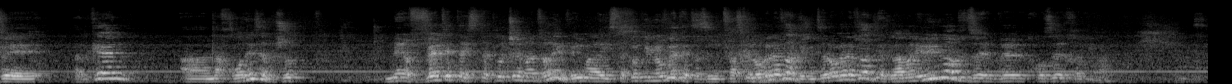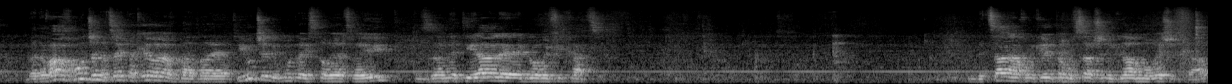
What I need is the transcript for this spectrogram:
ועל כן, האנכרוניזם פשוט מעוות את ההסתכלות שלהם על הדברים, ואם ההסתכלות היא מעוותת, אז זה נתפס כלא רלוונטי, ואם זה לא רלוונטי, אז למה אני ללמוד את זה וחוזר חלילה? והדבר האחרון שאני רוצה להתעכב עליו בבעייתיות של לימוד ההיסטוריה הצבאית, זה הנטייה לגלוריפיקציה. בצה"ל אנחנו מכירים את המושג שנקרא מורשת קרב,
